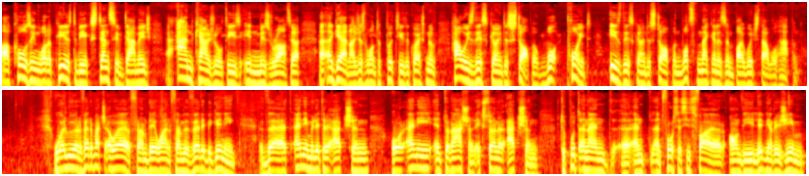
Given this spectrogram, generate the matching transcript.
are causing what appears to be extensive damage and casualties in Misrata, uh, again, I just want to put to you the question of how is this going to stop? At what point is this going to stop, and what's the mechanism by which that will happen? Well, we were very much aware from day one, from the very beginning, that any military action or any international external action to put an end uh, and, force a ceasefire on the Libyan regime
